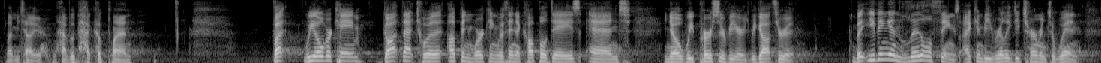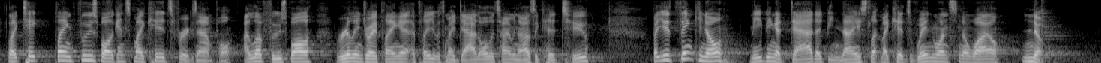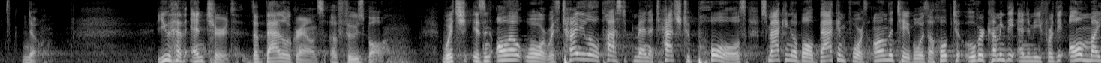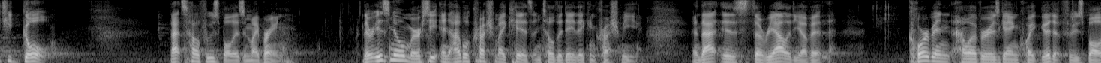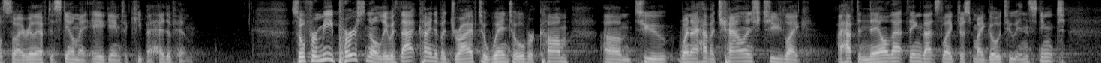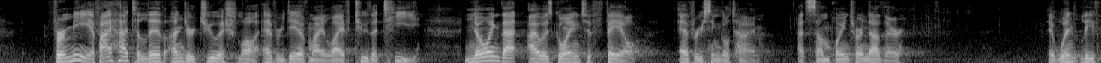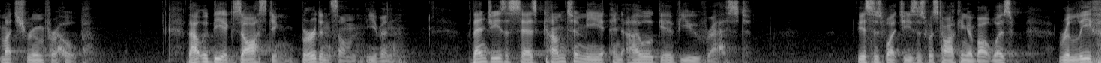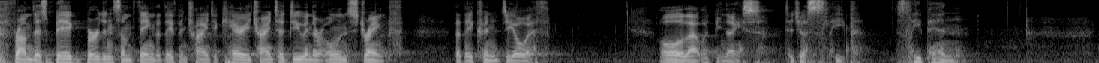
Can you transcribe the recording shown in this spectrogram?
Let me tell you, have a backup plan. But we overcame, got that toilet up and working within a couple days, and, you know, we persevered. We got through it. But even in little things, I can be really determined to win. Like take playing foosball against my kids, for example. I love foosball, really enjoy playing it. I played it with my dad all the time when I was a kid too. But you'd think, you know, me being a dad, I'd be nice, let my kids win once in a while. No, no. You have entered the battlegrounds of foosball which is an all out war with tiny little plastic men attached to poles, smacking a ball back and forth on the table with a hope to overcoming the enemy for the almighty goal. That's how foosball is in my brain. There is no mercy, and I will crush my kids until the day they can crush me. And that is the reality of it. Corbin, however, is getting quite good at foosball, so I really have to stay on my A game to keep ahead of him. So, for me personally, with that kind of a drive to win, to overcome, um, to when I have a challenge to like, I have to nail that thing, that's like just my go to instinct. For me, if I had to live under Jewish law every day of my life to the T, knowing that I was going to fail every single time at some point or another, it wouldn't leave much room for hope. That would be exhausting, burdensome, even. Then Jesus says, Come to me, and I will give you rest. This is what Jesus was talking about was relief from this big burdensome thing that they've been trying to carry, trying to do in their own strength that they couldn't deal with. Oh, that would be nice to just sleep. Sleep in.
